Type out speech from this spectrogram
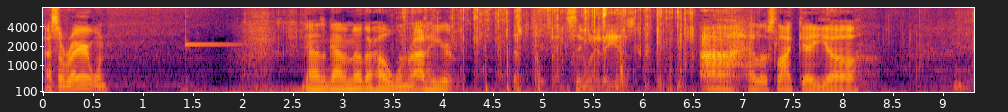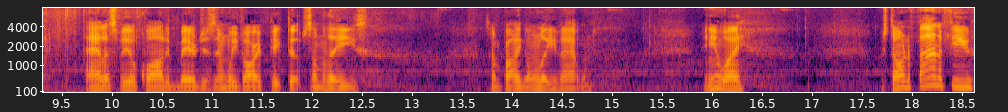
That's a rare one. Guys, I got another whole one right here. Let's pull that and see what it is. Ah, that looks like a uh, Aliceville quality beverages, and we've already picked up some of these. I'm probably gonna leave that one. Anyway, we're starting to find a few.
